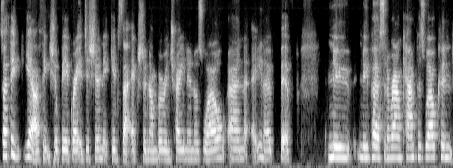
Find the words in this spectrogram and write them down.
So I think, yeah, I think she'll be a great addition. It gives that extra number in training as well, and you know, a bit of new new person around camp as well can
